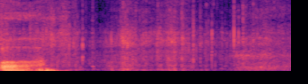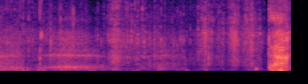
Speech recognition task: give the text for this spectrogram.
О. Так.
